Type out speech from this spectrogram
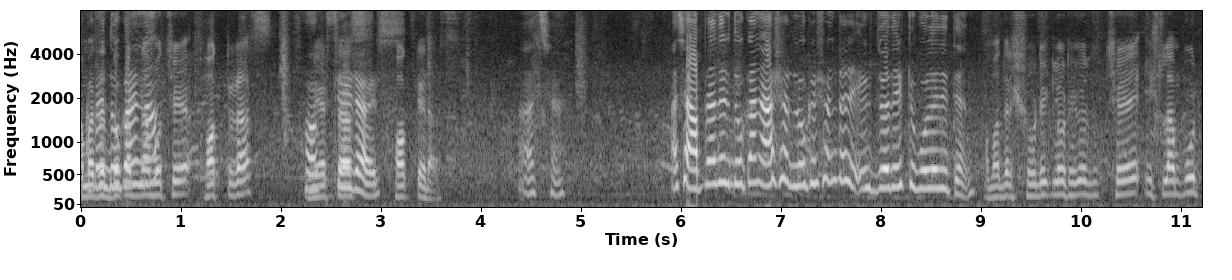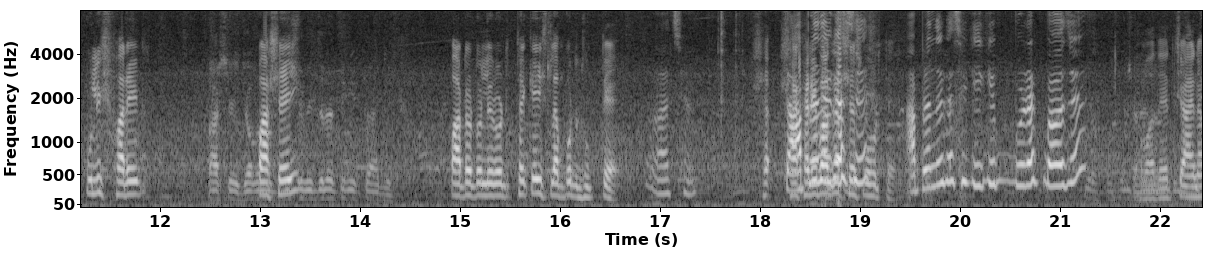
আমাদের দোকানের নাম? হচ্ছে হক টেরাস হক টেরাস আচ্ছা। আচ্ছা আপনাদের দোকানে আসার লোকেশনটা যদি একটু বলে দিতেন। আমাদের সঠিক লোক হচ্ছে ইসলামপুর পুলিশ ফাঁড়ির পাশেই পাশেই। পাটাটলি রোড থেকে ইসলামপুর ঢুকতে। আচ্ছা। আপনাদের কাছে আপনাদের কাছে কি কি প্রোডাক্ট পাওয়া যায়? আমাদের চায়না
